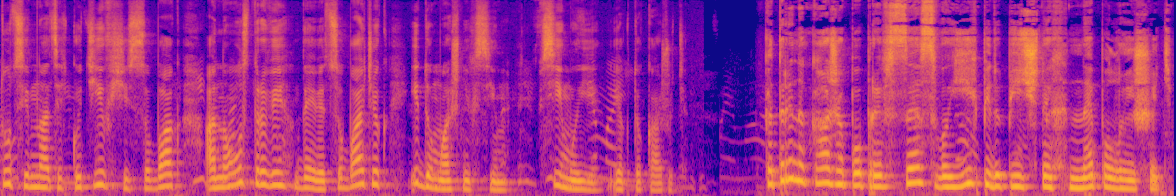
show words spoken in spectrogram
Тут 17 котів, 6 собак, а на острові 9 собачок і домашніх 7. Всі мої, як то кажуть. Катерина каже, попри все, своїх підопічних не полишить.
